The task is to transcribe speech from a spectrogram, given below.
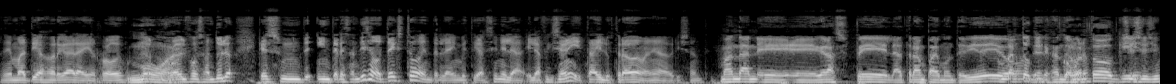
de Matías Vergara y Rodolfo, bueno. Rodolfo Santulo, que es un interesantísimo texto entre la investigación y la, y la ficción y está ilustrado de manera brillante. Mandan eh, eh, Graf P, La trampa de Montevideo, Bertocchi, de Alejandro ¿cómo no? Sí, sí, sí.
